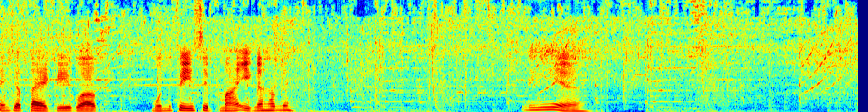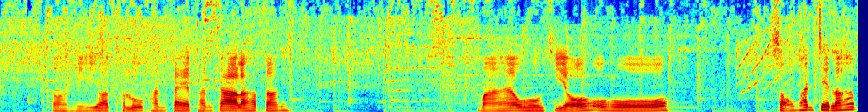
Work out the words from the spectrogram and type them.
ยังจะแตกดีกว่าหมุนฟรี 10 ไม้อีกนะครับเนี่ยนี่ ตอนนี้ยอดทะลุพันแปดพันเก้าแล้วครับตอนนี้หมา โอ้โห เขียว โอ้โหสองพันเจ็ดแล้วครับ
